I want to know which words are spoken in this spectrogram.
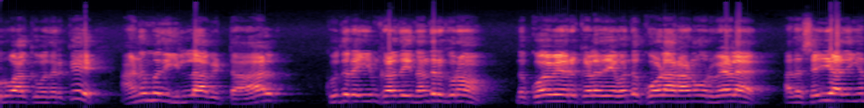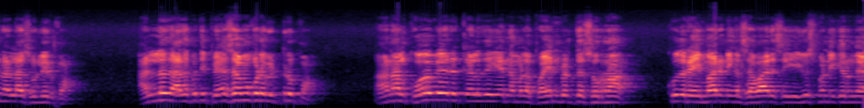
உருவாக்குவதற்கு அனுமதி இல்லாவிட்டால் குதிரையும் கழுதையும் தந்திருக்கிறோம். இந்த கோவேறு கழுதையை வந்து கோளாறான ஒரு வேலை. அதை செய்யாதீங்க நல்லா சொல்லியிருப்பான். அல்லது அதை பற்றி பேசாமல் கூட விட்டுருப்பான். ஆனால் கோவேறு கழுதையை நம்மளை பயன்படுத்த சொல்கிறான் குதிரை மாதிரி நீங்கள் சவாரி செய்ய யூஸ் பண்ணிக்கிறோங்க.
